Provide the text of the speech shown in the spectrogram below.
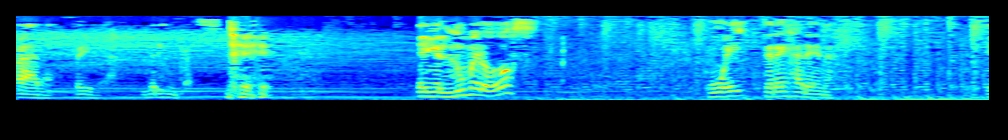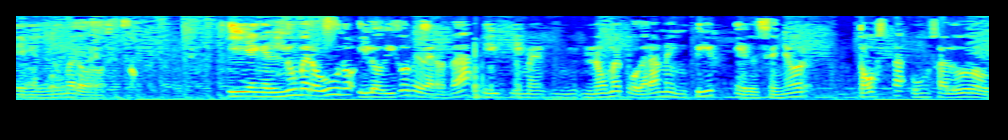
Para, arriba, brincas. En el número 2, Quake 3 Arena. En el número 2. Y en el número 1, y lo digo de verdad, y, y me- no me podrá mentir el señor Tosta, un saludo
